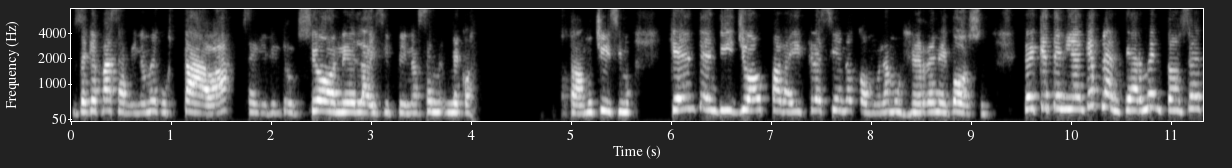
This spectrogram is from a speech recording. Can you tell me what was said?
Entonces, ¿qué pasa? A mí no me gustaba seguir instrucciones, la disciplina se me costaba muchísimo, ¿qué entendí yo para ir creciendo como una mujer de negocio? De que tenía que plantearme entonces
